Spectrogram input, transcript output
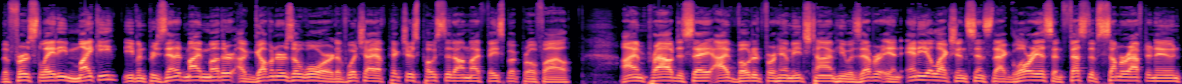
The First Lady, Mikey, even presented my mother a governor's award, of which I have pictures posted on my Facebook profile. I am proud to say I voted for him each time he was ever in any election since that glorious and festive summer afternoon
